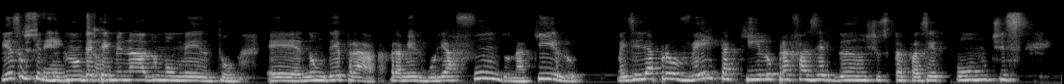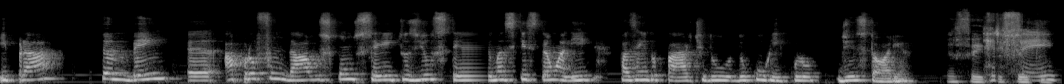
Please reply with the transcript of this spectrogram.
Mesmo que Sim, num determinado momento é, não dê para mergulhar fundo naquilo, mas ele aproveita aquilo para fazer ganchos, para fazer pontes e para também é, aprofundar os conceitos e os temas que estão ali fazendo parte do, do currículo de história. Perfeito, perfeito.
